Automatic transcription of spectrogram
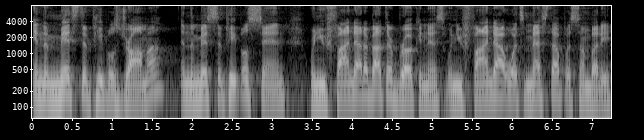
in the midst of people's drama, in the midst of people's sin, when you find out about their brokenness, when you find out what's messed up with somebody,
